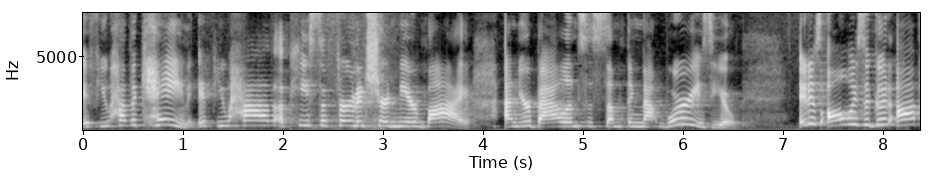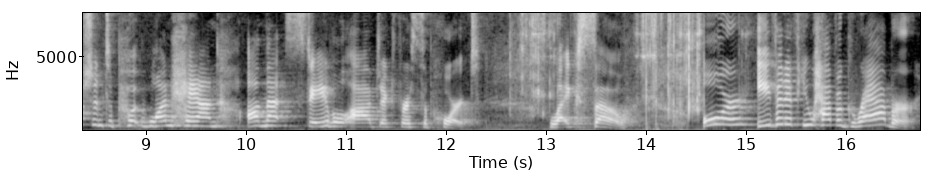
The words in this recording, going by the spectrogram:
if you have a cane, if you have a piece of furniture nearby, and your balance is something that worries you, it is always a good option to put one hand on that stable object for support, like so. Or even if you have a grabber,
